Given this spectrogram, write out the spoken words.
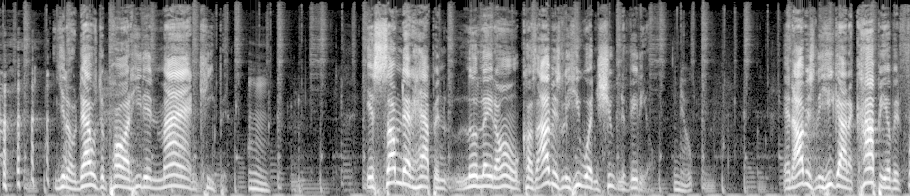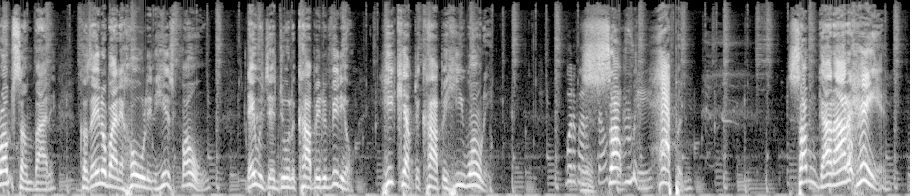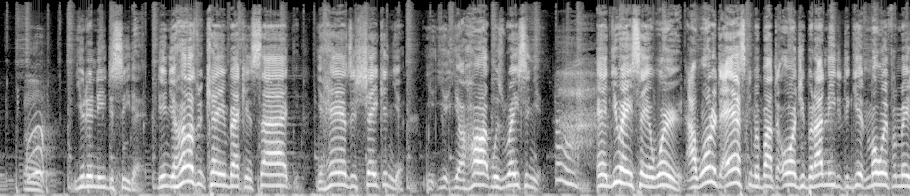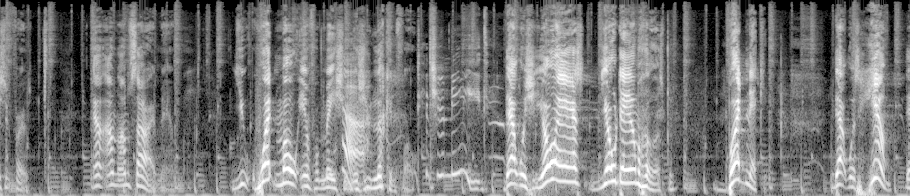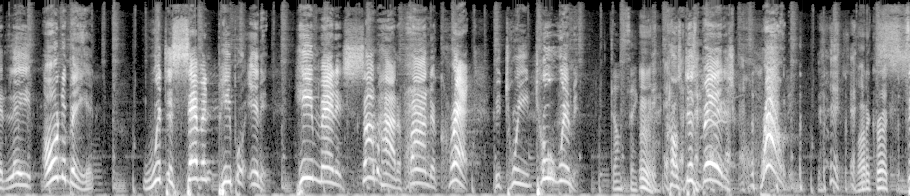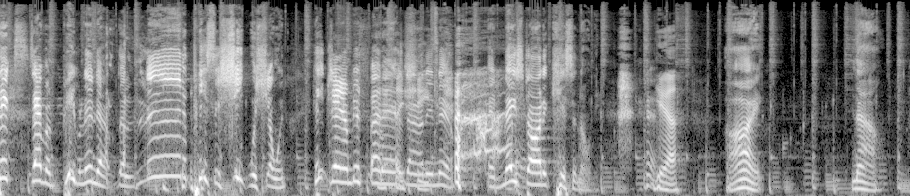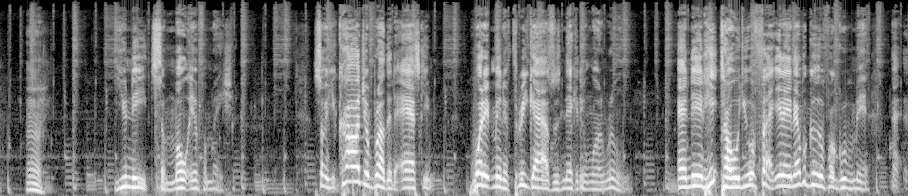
you know, that was the part he didn't mind keeping. Mm. It's something that happened a little later on, cause obviously he wasn't shooting the video, nope. and obviously he got a copy of it from somebody, cause ain't nobody holding his phone. They was just doing a copy of the video. He kept the copy he wanted. What about a selfie, Something Steve? happened. Something got out of hand. Mm. You didn't need to see that. Then your husband came back inside. Your hands are shaking. Your your, your heart was racing. You, and you ain't say a word. I wanted to ask him about the orgy, but I needed to get more information first. I'm, I'm sorry, ma'am. You what more information was you looking for? Did you need? That was your ass, your damn husband, butt naked. That was him that laid on the bed with the seven people in it. He managed somehow to find a crack between two women Don't say Mm. because this bed is crowded. A lot of cracks. Six, seven people in there. The little piece of sheet was showing. He jammed his fat Don't ass down sheet. in there, and they started kissing on him. Yeah. All right. Now, you need some more information. So you called your brother to ask him what it meant if three guys was naked in one room. And then he told you a fact. It ain't ever good for a group of men.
